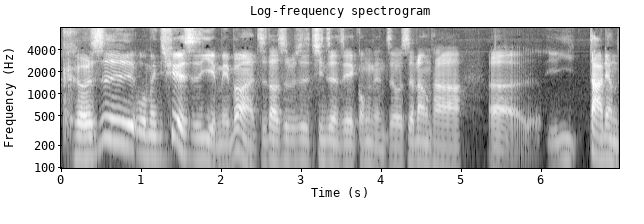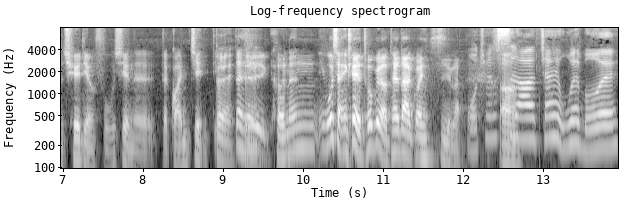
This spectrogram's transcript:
可是我们确实也没办法知道是不是新增这些功能之后是让它呃一大量的缺点浮现的的关键点。对，但是可能我想应该也脱不了太大关系了。我觉得是啊，加一无微博诶。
